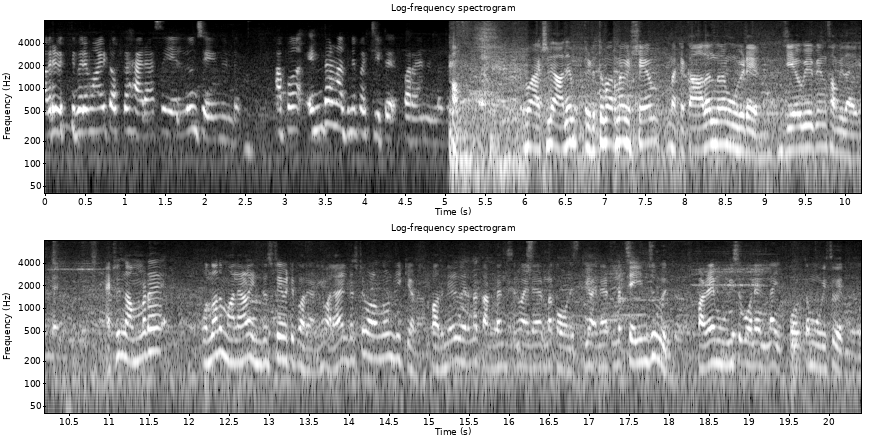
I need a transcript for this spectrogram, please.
അവരെ വ്യക്തിപരമായിട്ടൊക്കെ ഹരാസ് ചെയ്യലും ചെയ്യുന്നുണ്ട്. അപ്പൊ എന്താണ് അതിനെ പറ്റിയിട്ട് പറയാനുള്ളത്? അപ്പോൾ ആക്ച്വലി ആദ്യം എടുത്തു പറഞ്ഞ വിഷയം മറ്റേ കാതൽ എന്ന മൂവിയുടെ ജിയോ ബേബി ആക്ച്വലി നമ്മുടെ ഒന്നാമത് മലയാള ഇൻഡസ്ട്രിയെ പറ്റി പറയുകയാണെങ്കിൽ മലയാള ഇൻഡസ്ട്രി വളർന്നുകൊണ്ടിരിക്കുകയാണ്. അപ്പോൾ അതിന് വരുന്ന കണ്ടൻസിനും അതിനായിട്ടുള്ള ക്വാളിറ്റിയും അതിനായിട്ടുള്ള ചേഞ്ചും വരും. പഴയ മൂവീസ് പോലെയല്ല ഇപ്പോഴത്തെ മൂവീസ് വരുന്നത്.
